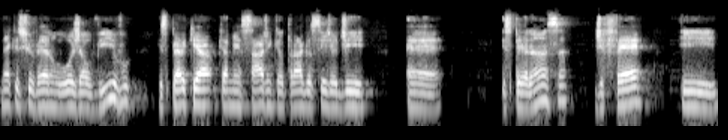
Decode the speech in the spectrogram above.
né, que estiveram hoje ao vivo. Espero que a, que a mensagem que eu traga seja de é, esperança, de fé e,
